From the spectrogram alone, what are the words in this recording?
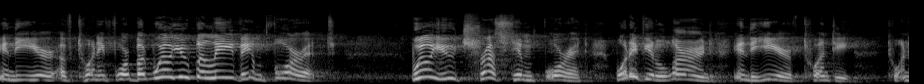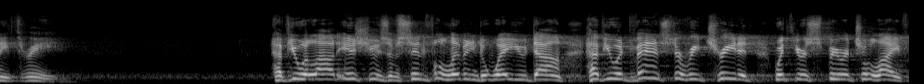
in the year of 24. But will you believe Him for it? Will you trust Him for it? What have you learned in the year of 2023? Have you allowed issues of sinful living to weigh you down? Have you advanced or retreated with your spiritual life?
